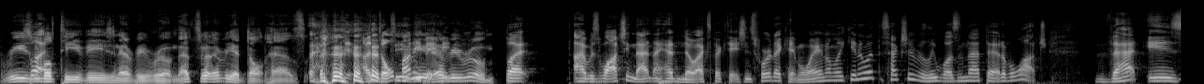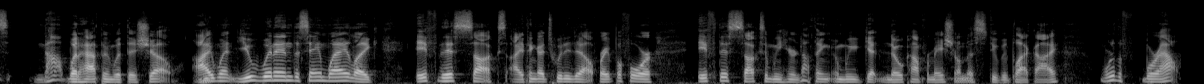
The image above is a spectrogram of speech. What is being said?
reasonable TVs in every room. That's what every adult has. adult money, in baby. every room. But I was watching that and I had no expectations for it. I came away and I'm like, you know what? This actually really wasn't that bad of a watch. That is not what happened with this show. I mm. went, you went in the same way. Like, if this sucks, I think I tweeted it out right before. If this sucks and we hear nothing and we get no confirmation on this stupid black eye, we're the we're out.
